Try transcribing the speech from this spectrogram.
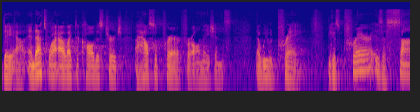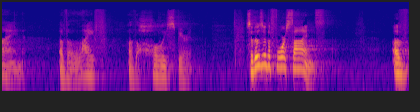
day out. And that's why I like to call this church a house of prayer for all nations, that we would pray. Because prayer is a sign of the life of the Holy Spirit. So, those are the four signs of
